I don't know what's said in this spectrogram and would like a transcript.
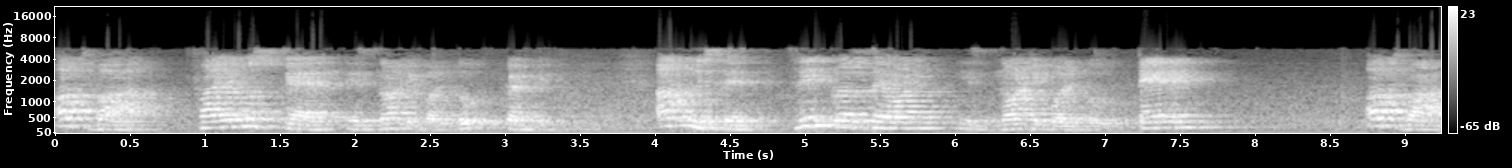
અથવા 5 નો square is not equal to 25 આનું નિષેધ 3 7 is not equal to 10 અથવા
